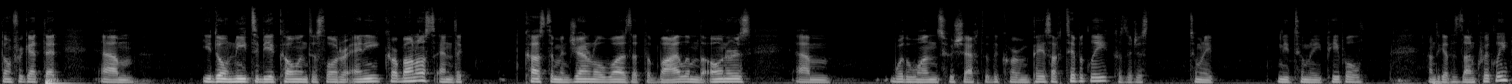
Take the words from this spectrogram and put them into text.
Don't forget that um, you don't need to be a Cohen to slaughter any korbanos, and the custom in general was that the Bailim, the owners, um, were the ones who shechted the korban pesach typically because they're just too many need too many people um, to get this done quickly.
